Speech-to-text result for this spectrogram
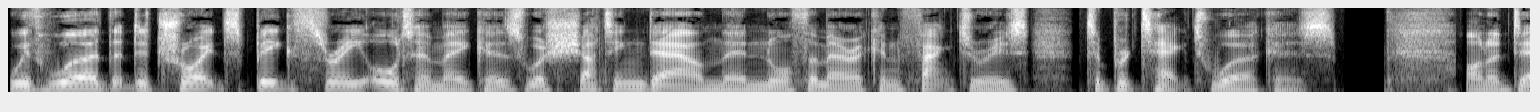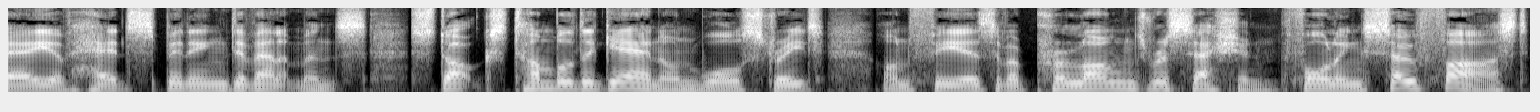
with word that Detroit's big three automakers were shutting down their North American factories to protect workers. On a day of head spinning developments, stocks tumbled again on Wall Street on fears of a prolonged recession, falling so fast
